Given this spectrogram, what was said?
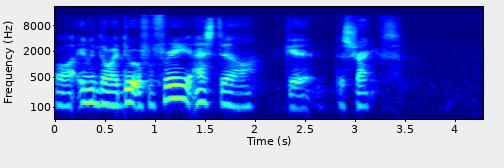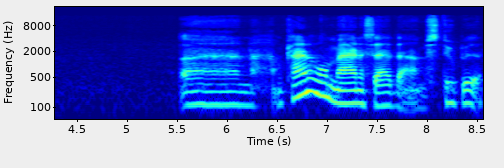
well, even though I do it for free, I still get the strikes. And I'm kind of a little mad and sad that I'm stupid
